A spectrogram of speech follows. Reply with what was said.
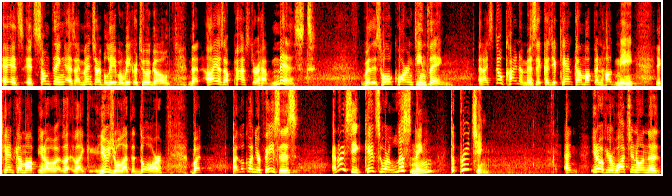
it's, it's something, as I mentioned, I believe, a week or two ago, that I, as a pastor, have missed with this whole quarantine thing. And I still kind of miss it because you can't come up and hug me. You can't come up, you know, like usual at the door. But I look on your faces and I see kids who are listening to preaching. And you know, if you're watching on the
